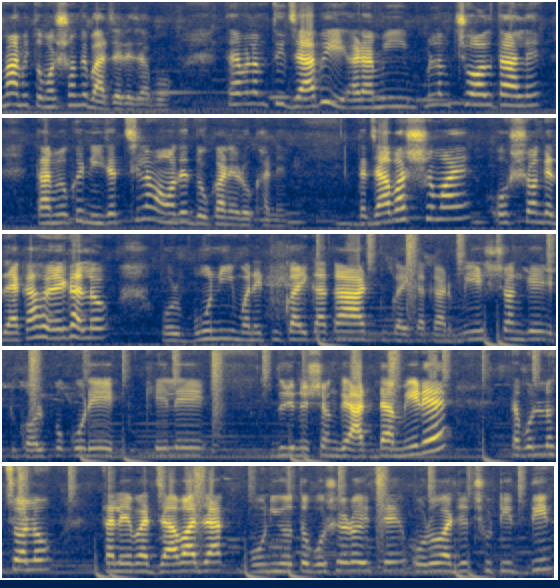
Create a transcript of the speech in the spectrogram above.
মা, আমি তোমার সঙ্গে বাজারে যাব। তাই বললাম, তুই যাবি? আর আমি বললাম, চল তাহলে। তা আমি ওকে নিয়ে যাচ্ছিলাম আমাদের দোকানের ওখানে। তা যাবার সময় ওর সঙ্গে দেখা হয়ে গেল। ওর বনি মানে টুকাই কাকা টুকাই কাকার মেয়ের সঙ্গে একটু গল্প করে, একটু খেলে, দুজনের সঙ্গে আড্ডা মেরে। তা বলল, চলো, তাহলে এবার যাওয়া যাক। বনিও তো বসে রয়েছে, ওরও আজ ছুটির দিন,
